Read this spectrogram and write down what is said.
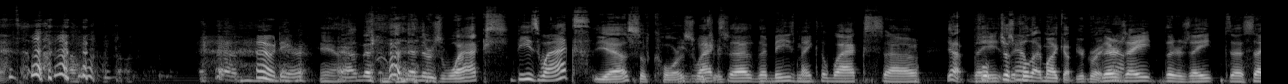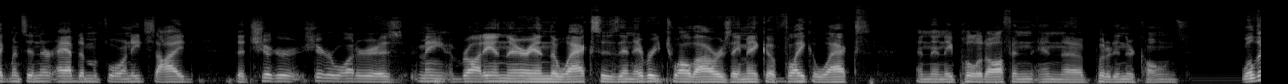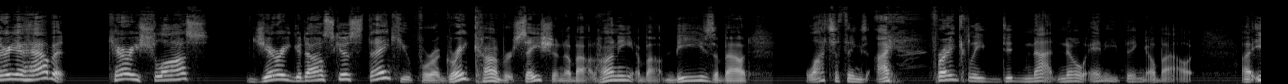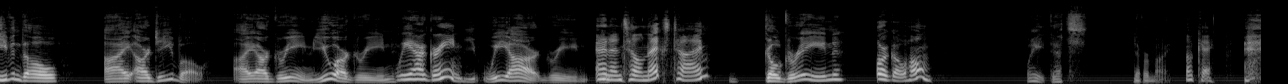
oh dear, Yeah. and, then, and then there's wax. beeswax. Yes, of course. Bees which wax. is- Uh, the bees make the wax. Uh, yeah, they- pull, just they- pull that mic up. You're great. There's eight. There's eight uh, segments in their abdomen, four on each side. That sugar sugar water is main, brought in there, and the waxes. Then every 12 hours they make a flake of wax, and then they pull it off and and uh, put it in their cones. Well, there you have it. Carrie Schloss, Jerry Gudauskas, thank you for a great conversation about honey, about bees, about lots of things I frankly did not know anything about. Uh, even though I are Devo, I are green, you are green, We are green. we are green. And until next time, Go green. or go home. Wait, that's never mind. Okay.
